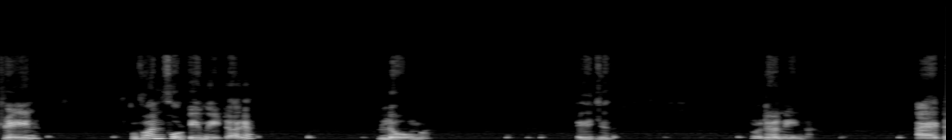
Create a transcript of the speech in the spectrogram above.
train one forty metre long is running at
